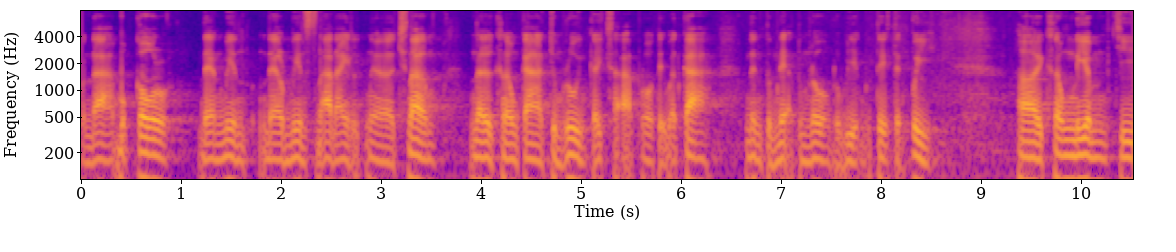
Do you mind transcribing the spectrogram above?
បណ្ដាបុគ្គលដែលមានដែលមានស្នាដៃឆ្នើមនៅក្នុងការជំរុញកិច្ចសហប្រតិបត្តិការនិងទំនាក់ទំនងរវាងប្រទេសទាំងពីរហើយក្នុងនាមជា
